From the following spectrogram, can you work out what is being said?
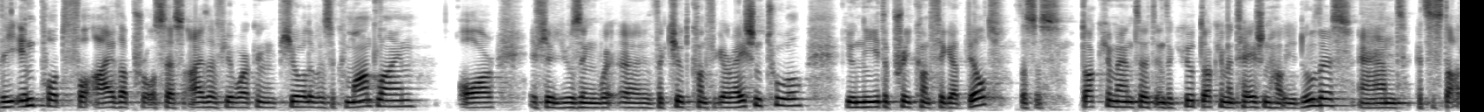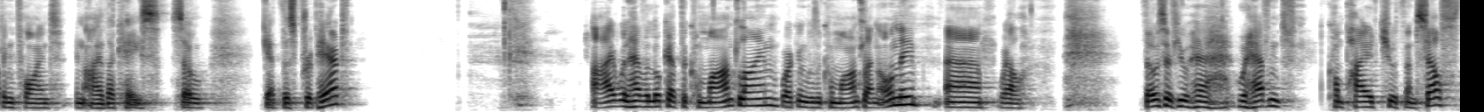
the input for either process, either if you're working purely with a command line or if you're using uh, the Qt configuration tool, you need a pre-configured build. This is documented in the Qt documentation how you do this, and it's a starting point in either case. So get this prepared. I will have a look at the command line, working with the command line only. Uh, well, those of you ha who haven't compiled Qt themselves,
